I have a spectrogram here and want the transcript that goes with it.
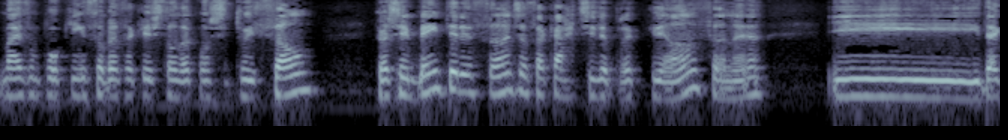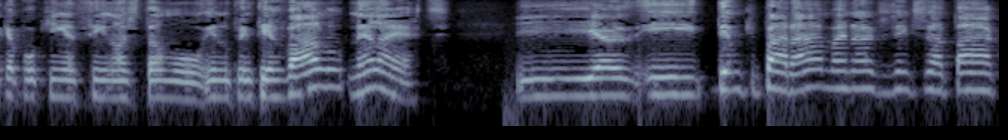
mais um pouquinho sobre essa questão da Constituição, que eu achei bem interessante essa cartilha para criança, né? E daqui a pouquinho, assim, nós estamos indo para o intervalo, né, Laerte? E, e temos que parar, mas a gente já está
